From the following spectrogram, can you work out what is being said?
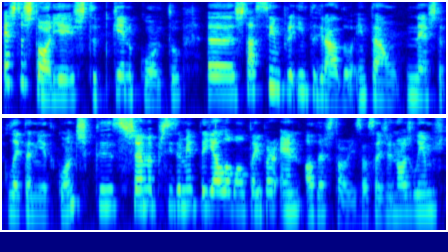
Esta história, este pequeno conto, uh, está sempre integrado então nesta coletânea de contos que se chama precisamente The Yellow Wallpaper and Other Stories, ou seja, nós lemos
